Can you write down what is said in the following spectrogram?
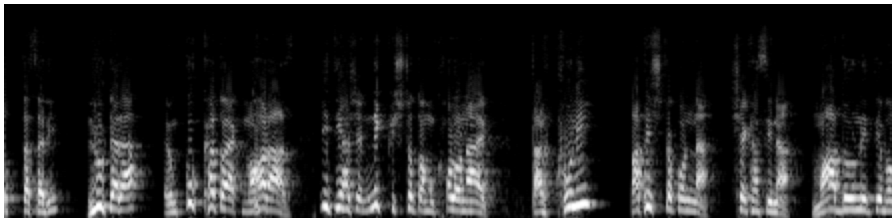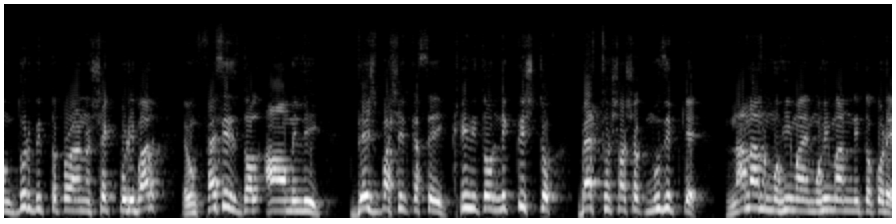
অত্যাচারী, লুটেরা এবং কুখ্যাত এক মহারাজ, ইতিহাসের নিকৃষ্টতম খলনায়ক। তার খুনি পাপিষ্ট কন্যা শেখ হাসিনা, মা দুর্নীতি এবং দুর্বৃত্ত প্রয়াণ শেখ পরিবার এবং ফ্যাসিস্ট দল আওয়ামী লীগ দেশবাসীর কাছে এই ঘৃণিত, নিকৃষ্ট, ব্যর্থ শাসক মুজিবকে নানান মহিমায় মহিমান্বিত করে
